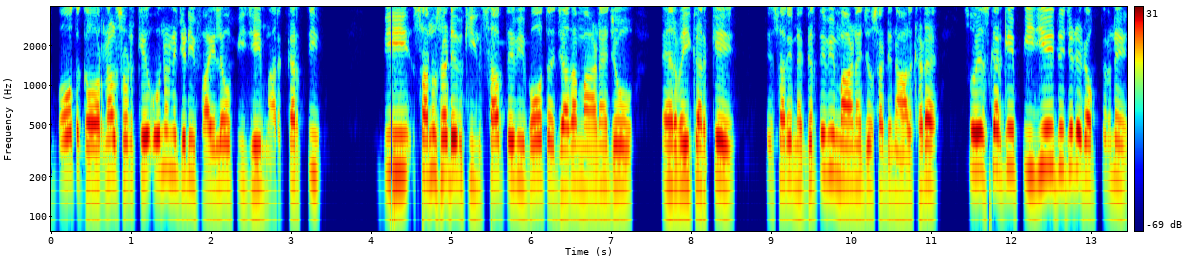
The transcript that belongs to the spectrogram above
ਬਹੁਤ ਗੌਰ ਨਾਲ ਸੁਣ ਕੇ ਉਹਨਾਂ ਨੇ ਜਿਹੜੀ ਫਾਈਲ ਹੈ ਉਹ ਪੀਜੀ ਮਾਰਕ ਕਰਤੀ। ਵੀ ਸਾਨੂੰ ਸਾਡੇ ਵਕੀਲ ਸਾਹਿਬ ਤੇ ਵੀ ਬਹੁਤ ਜ਼ਿਆਦਾ ਮਾਣ ਹੈ ਜੋ ਪੈਰਵਾਈ ਕਰਕੇ ਤੇ ਸਾਰੇ ਨਗਰ ਤੇ ਵੀ ਮਾਣ ਹੈ ਜੋ ਸਾਡੇ ਨਾਲ ਖੜਾ ਹੈ। ਸੋ ਇਸ ਕਰਕੇ ਪੀਜੀਆਈ ਦੇ ਜਿਹੜੇ ਡਾਕਟਰ ਨੇ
